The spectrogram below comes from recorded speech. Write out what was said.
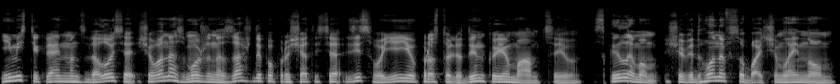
і місті Кляйнман здалося, що вона зможе назавжди попрощатися зі своєю простолюдинкою мамцею, з килимом, що відгонив собачим лайном.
